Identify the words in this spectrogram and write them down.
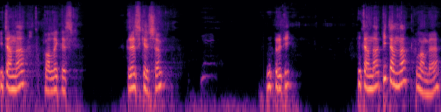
bir tane daha. Vallahi kes. Pres keseceğim. Bu kritik. Bir tane daha. Bir tane daha. Ulan be.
